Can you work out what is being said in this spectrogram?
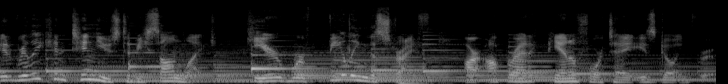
It really continues to be song like. Here we're feeling the strife, our operatic pianoforte is going through.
